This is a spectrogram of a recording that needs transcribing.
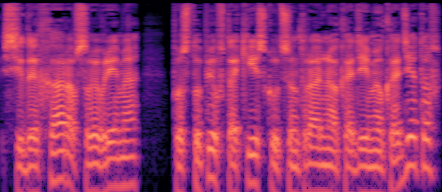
Сидехара в свое время поступил в Токийскую центральную академию кадетов,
